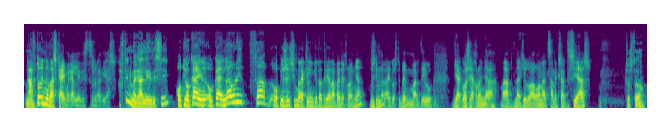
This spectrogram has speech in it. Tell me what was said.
Ναι. Αυτό είναι βασικά η μεγάλη είδηση της βραδιάς. Αυτή είναι η μεγάλη είδηση. Ότι ο Κάι, ο Κάι Λάουρι, θα, ο οποίος σήμερα κλείνει και τα 35 χρόνια, mm-hmm. σήμερα, 25 Μαρτίου, 200 χρόνια από την αρχή του αγώνα της ανεξαρτησίας. Σωστό.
